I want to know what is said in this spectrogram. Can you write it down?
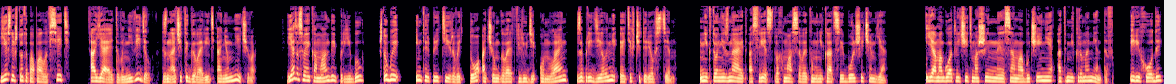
Если что-то попало в сеть, а я этого не видел, значит и говорить о нем нечего. Я со своей командой прибыл, чтобы интерпретировать то, о чем говорят люди онлайн за пределами этих четырех стен. Никто не знает о средствах массовой коммуникации больше, чем я. Я могу отличить машинное самообучение от микромоментов, переходы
